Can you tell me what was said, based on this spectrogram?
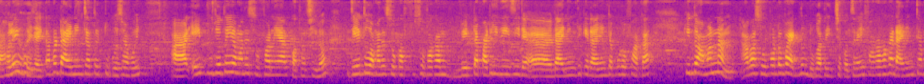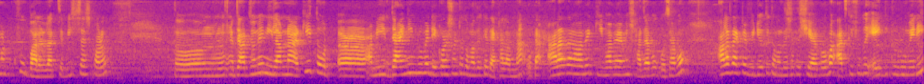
তাহলেই হয়ে যায়। তারপর ডাইনিংটা তো একটু গোছাবই। আর এই পুজোতেই আমাদের সোফা নেওয়ার কথা ছিল। যেহেতু আমাদের সোফা সোফা কাম বেডটা পাঠিয়ে দিয়েছি ডাইনিং থেকে ডাইনিংটা পুরো ফাঁকা। কিন্তু আমার নাম আবার সোফা টোফা একদম ঢুকাতে ইচ্ছে করছে না। এই ফাঁকা ফাঁকা ডাইনিংটা আমার খুব ভালো লাগছে, বিশ্বাস করো। তো যার জন্যে নিলাম না আর কি তো আমি ডাইনিং রুমে ডেকোরেশনটা তোমাদেরকে দেখালাম না। ওটা আলাদাভাবে কীভাবে আমি সাজাবো, গোছাবো, আলাদা একটা ভিডিওতে তোমাদের সাথে শেয়ার করব। আজকে শুধু এই দুটো রুমেরই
